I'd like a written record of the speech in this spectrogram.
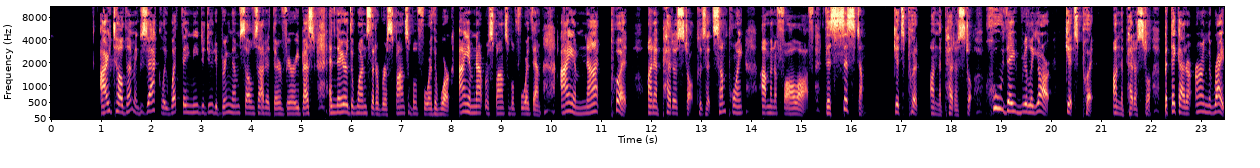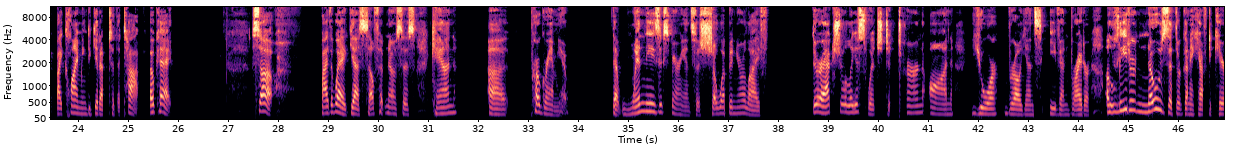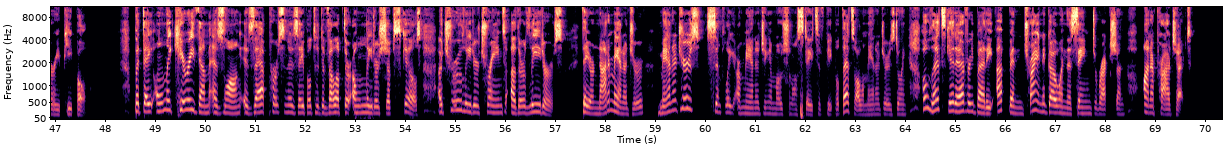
I tell them exactly what they need to do to bring themselves out at their very best. And they are the ones that are responsible for the work. I am not responsible for them. I am not put on a pedestal because at some point I'm going to fall off. The system gets put on the pedestal. Who they really are gets put on the pedestal, but they got to earn the right by climbing to get up to the top. Okay. So by the way, yes, self hypnosis can uh, program you that when these experiences show up in your life, they're actually a switch to turn on your brilliance even brighter. A leader knows that they're going to have to carry people, but they only carry them as long as that person is able to develop their own leadership skills. A true leader trains other leaders. They are not a manager. Managers simply are managing emotional states of people. That's all a manager is doing. Oh, let's get everybody up and trying to go in the same direction on a project.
